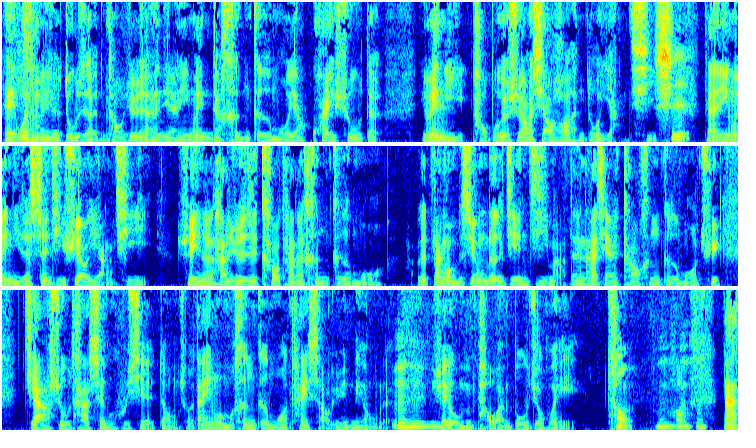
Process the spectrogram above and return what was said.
哎，为什么你的肚子很痛？就是很简单，因为你的横膈膜要快速的，因为你跑步的时候要消耗很多氧气，是，但是因为你的身体需要氧气，所以呢，它就是靠它的横膈膜。本来我们是用肋间肌嘛，但是他现在靠横膈膜去加速他深呼吸的动作。但因为我们横膈膜太少运用了，嗯所以我们跑完步就会痛。好，那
